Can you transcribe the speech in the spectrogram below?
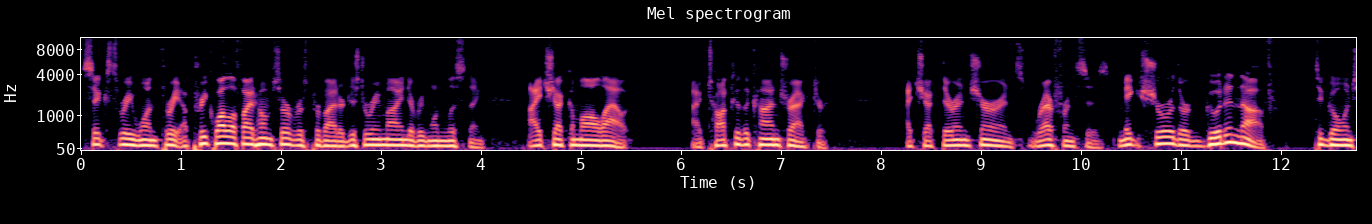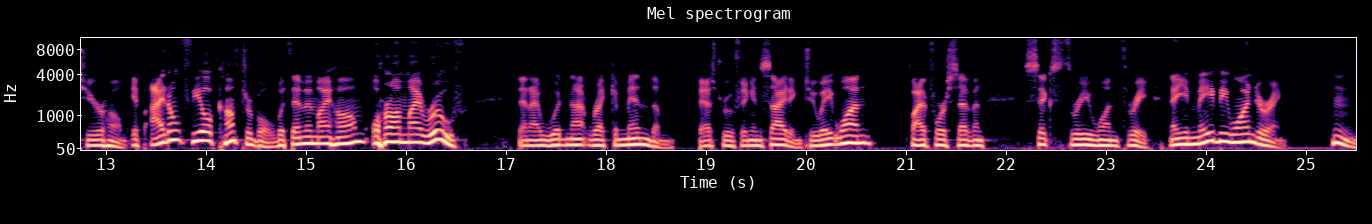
6313. A pre qualified home service provider, just to remind everyone listening. I check them all out. I talk to the contractor. I check their insurance, references, make sure they're good enough to go into your home. If I don't feel comfortable with them in my home or on my roof, then I would not recommend them. Best Roofing and Siding, 281 547 6313. Now, you may be wondering, hmm,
